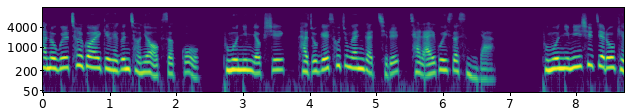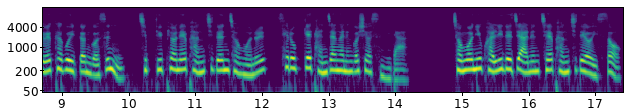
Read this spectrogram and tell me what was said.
한옥을 철거할 계획은 전혀 없었고 부모님 역시 가족의 소중한 가치를 잘 알고 있었습니다. 부모님이 실제로 계획하고 있던 것은 집 뒤편에 방치된 정원을 새롭게 단장하는 것이었습니다. 정원이 관리되지 않은 채 방치되어 있어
